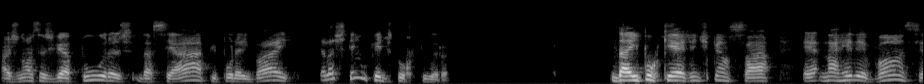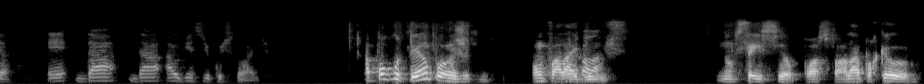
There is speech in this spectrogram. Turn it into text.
as nossas viaturas da SEAP, por aí vai, elas têm o que de tortura. Daí porque a gente pensar na relevância da, da audiência de custódia. Há pouco tempo, vamos falar de uns. Não sei se eu posso falar, porque eu,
